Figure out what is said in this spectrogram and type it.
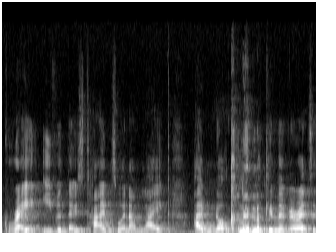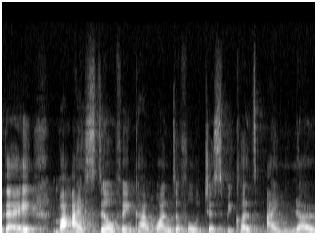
great, even those times when I'm like, I'm not going to look in the mirror today. But mm. I still think I'm wonderful just because I know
